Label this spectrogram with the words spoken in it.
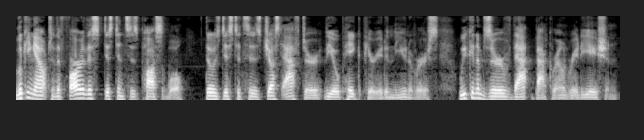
Looking out to the farthest distances possible, those distances just after the opaque period in the universe, we can observe that background radiation.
